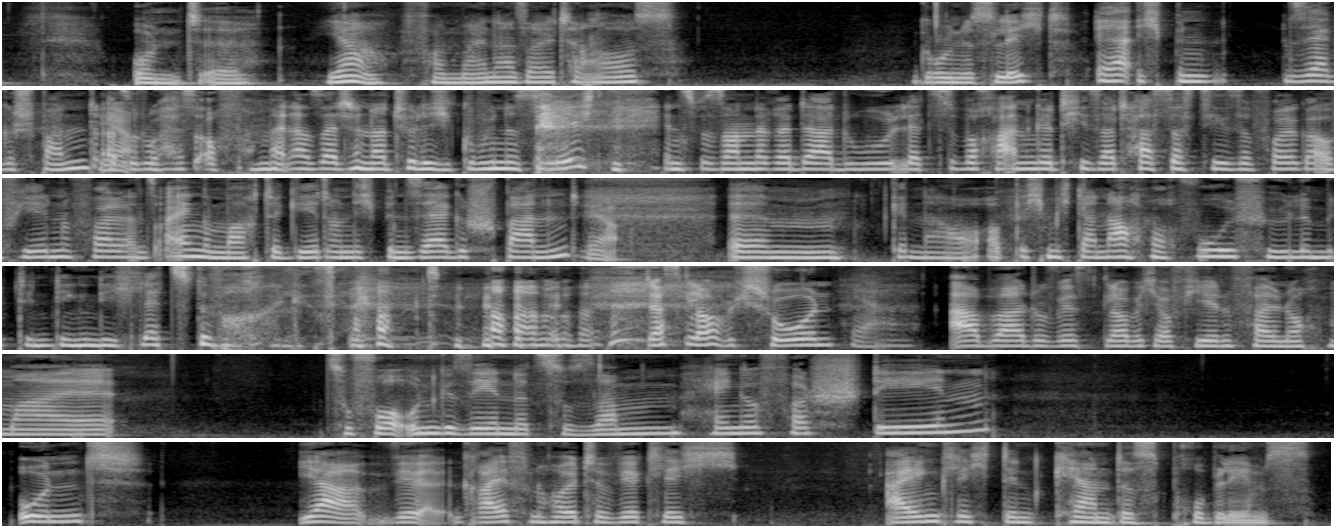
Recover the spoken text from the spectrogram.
Und äh, ja, von meiner Seite aus grünes Licht. Ja, ich bin sehr gespannt. Also ja. du hast auch von meiner Seite natürlich grünes Licht, insbesondere da du letzte Woche angeteasert hast, dass diese Folge auf jeden Fall ins Eingemachte geht und ich bin sehr gespannt. Ja. Ähm, genau, ob ich mich danach noch wohlfühle mit den Dingen, die ich letzte Woche gesagt habe. Das glaube ich schon. Ja. Aber du wirst, glaube ich, auf jeden Fall noch mal zuvor ungesehene Zusammenhänge verstehen. Und ja, wir greifen heute wirklich eigentlich den Kern des Problems.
